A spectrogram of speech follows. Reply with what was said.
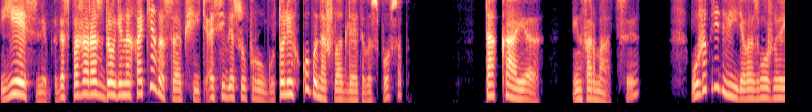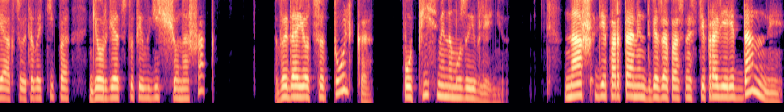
Если бы госпожа Раздрогина хотела сообщить о себе супругу, то легко бы нашла для этого способ. Такая информация, уже предвидя возможную реакцию этого типа, Георгий отступил еще на шаг, выдается только по письменному заявлению. Наш департамент безопасности проверит данные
